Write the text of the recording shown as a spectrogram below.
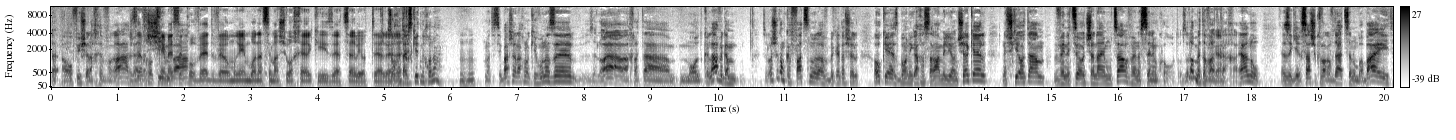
האופי של החברה, אז איך לוקחים בה- עסק עובד ואומרים בוא נעשה משהו אחר כי זה ייצר לי יותר זו החלטה? עסקית נכונה. מהמם. זאת אומרת, הסיבה שהלכנו לכיוון הזה, זה לא היה החלטה מאוד קלה, וגם, זה לא שגם קפצנו אליו בקטע של, אוקיי, אז בואו ניקח עשרה מיליון שקל, נשקיע אותם, ונצא עוד שנה עם מוצר, וננסה למכור אותו. זה לא באמת עבד אוקיי. ככה. היה לנו איזו גרסה שכבר עבדה אצלנו בבית,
